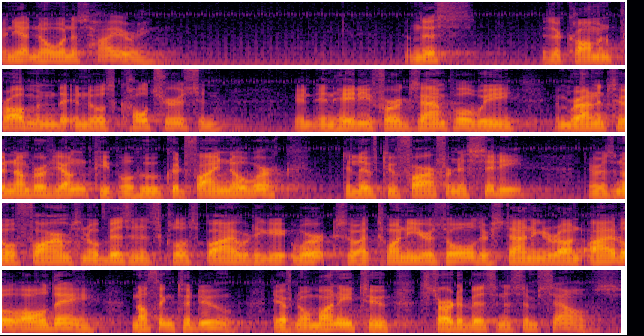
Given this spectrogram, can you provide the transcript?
and yet no one is hiring. And this is a common problem in, in those cultures. In, in, in Haiti, for example, we ran into a number of young people who could find no work. They lived too far from the city. There was no farms, no business close by where to get work. So at 20 years old, they're standing around idle all day, nothing to do. They have no money to start a business themselves.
